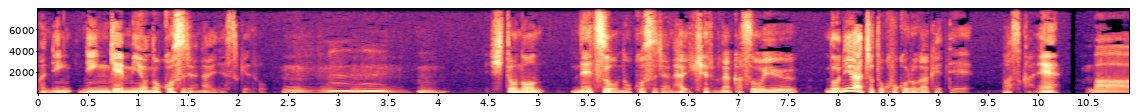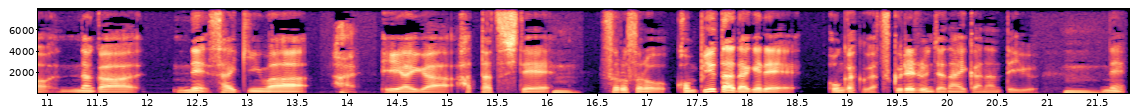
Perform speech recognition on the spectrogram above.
まあ、人人間味を残すじゃないですけど。人の熱を残すじゃないけど、なんかそういうのにはちょっと心がけてますかね。まあ、なんか、ね、最近ははい。AI が発達して、うん。そろそろコンピューターだけで音楽が作れるんじゃないかなんていううん。ね、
